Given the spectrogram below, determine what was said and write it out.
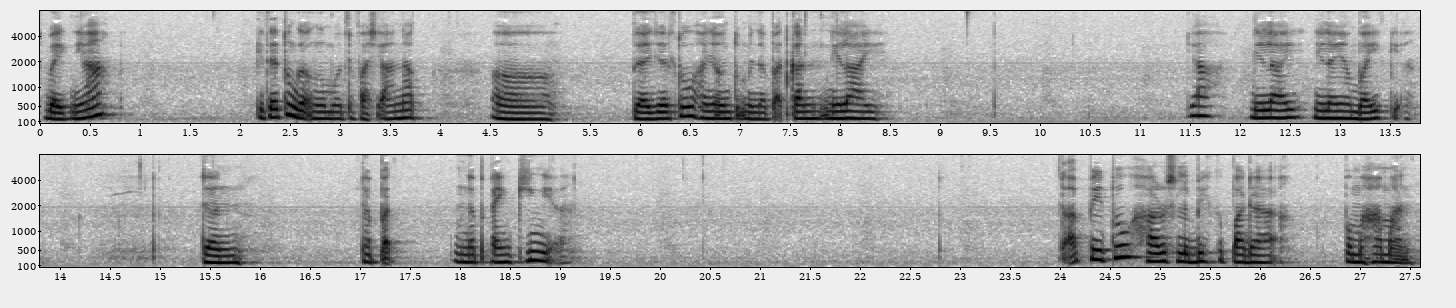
sebaiknya kita tuh nggak ngemotivasi anak uh, belajar tuh hanya untuk mendapatkan nilai. Ya nilai nilai yang baik ya. Dan dapat mendapat ranking ya. Tapi itu harus lebih kepada pemahaman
